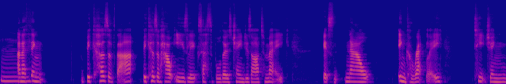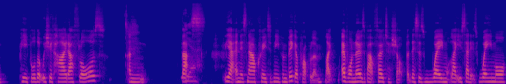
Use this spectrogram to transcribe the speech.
and I Mm. think because of that, because of how easily accessible those changes are to make, it's now incorrectly teaching people that we should hide our flaws. And that's yeah. and it's now created an even bigger problem. Like everyone knows about Photoshop, but this is way more like you said, it's way more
